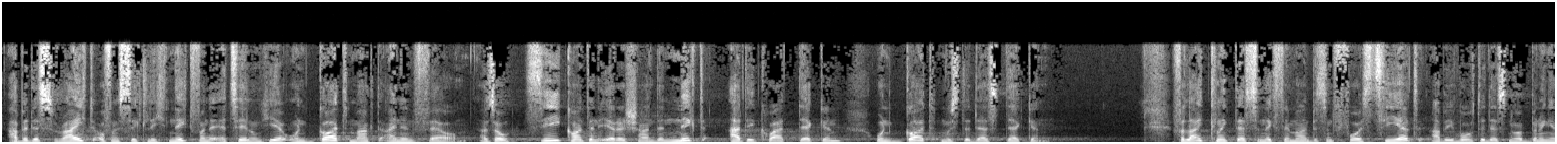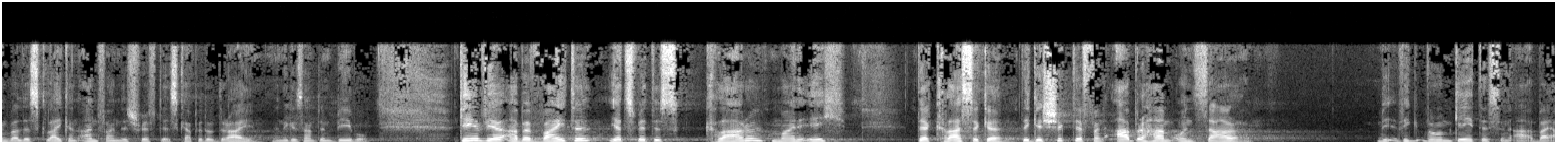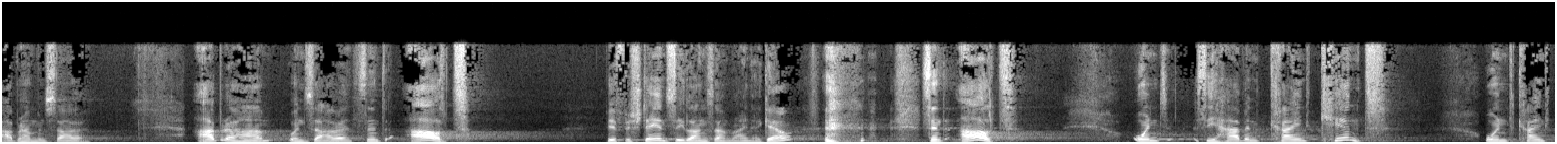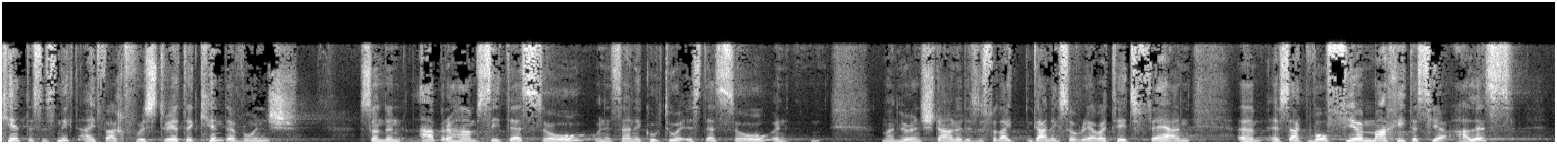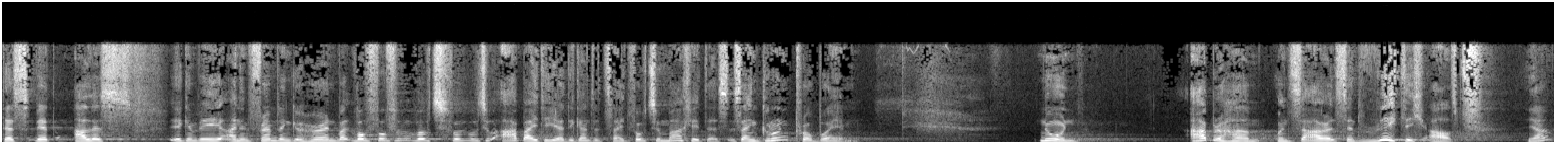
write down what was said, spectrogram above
Aber das reicht offensichtlich nicht von der Erzählung hier und Gott macht einen Fell. Also sie konnten ihre Schande nicht adäquat decken und Gott musste das decken. Vielleicht klingt das zunächst einmal ein bisschen forciert, aber ich wollte das nur bringen, weil das gleich am Anfang der Schrift ist, Kapitel 3 in der gesamten Bibel. Gehen wir aber weiter. Jetzt wird es klarer, meine ich. Der Klassiker, die Geschichte von Abraham und Sarah. Wie, wie, worum geht es in, bei Abraham und Sarah? Abraham und Sarah sind alt. Wir verstehen sie langsam, Rainer, gell? sind alt. Und sie haben kein Kind. Und kein Kind, das ist nicht einfach frustrierter Kinderwunsch, sondern Abraham sieht das so und in seiner Kultur ist das so. Und man hört und staunen, das ist vielleicht gar nicht so realitätsfern. Ähm, er sagt, wofür mache ich das hier alles? Das wird alles irgendwie einem Fremden gehören. Wo, wo, wo, wozu arbeite ich hier die ganze Zeit? Wozu mache ich das? Das ist ein Grundproblem. Nun, Abraham und Sarah sind richtig alt, ja?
